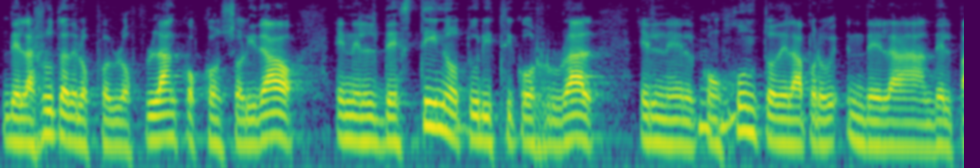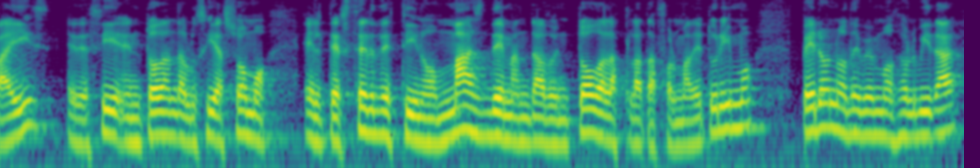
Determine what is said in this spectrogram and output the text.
de la ruta de los pueblos blancos consolidado en el destino turístico rural en el conjunto de la, del país, es decir, en toda Andalucía somos el tercer destino más demandado en todas las plataformas de turismo, pero no debemos olvidar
